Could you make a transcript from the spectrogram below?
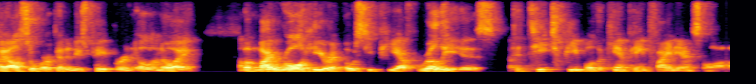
I also worked at a newspaper in Illinois. But my role here at OCPF really is to teach people the campaign finance law.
